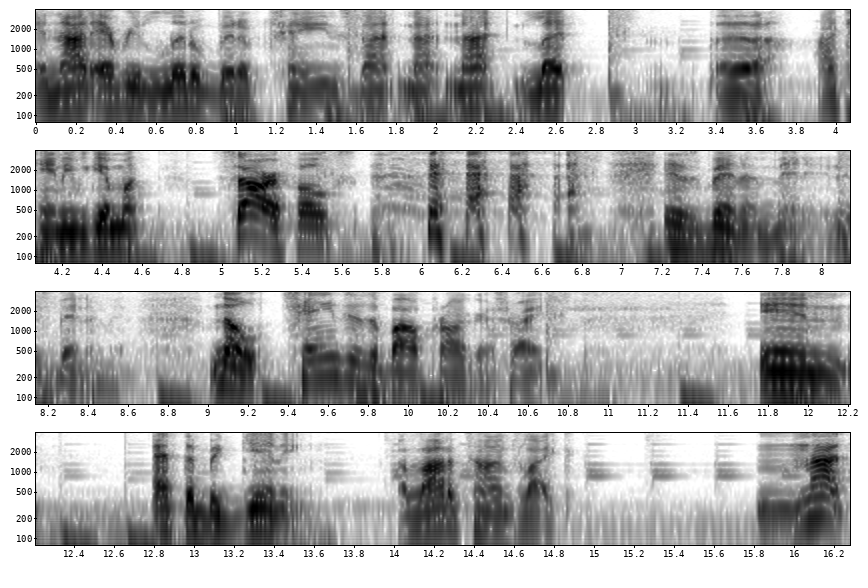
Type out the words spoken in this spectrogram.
and not every little bit of change. Not not not let. Uh, I can't even get my. Sorry, folks. it's been a minute. It's been a minute. No, change is about progress, right? And at the beginning, a lot of times, like, not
